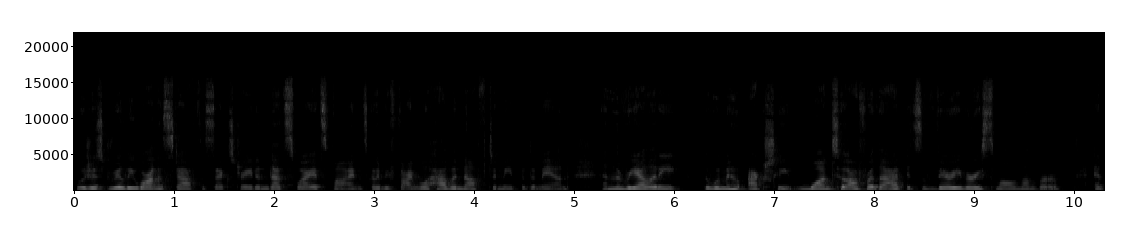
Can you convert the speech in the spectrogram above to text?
who just really want to staff the sex trade, and that's why it's fine. It's going to be fine. We'll have enough to meet the demand. And the reality, the women who actually want to offer that, it's a very, very small number. And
